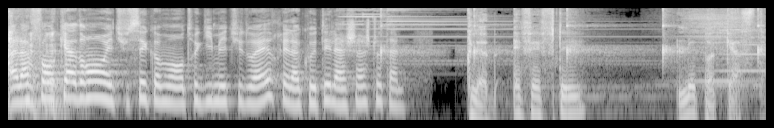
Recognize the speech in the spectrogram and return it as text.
à la fois encadrant et tu sais comment entre guillemets tu dois être et la côté lâchage total. Club FFT, le podcast.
